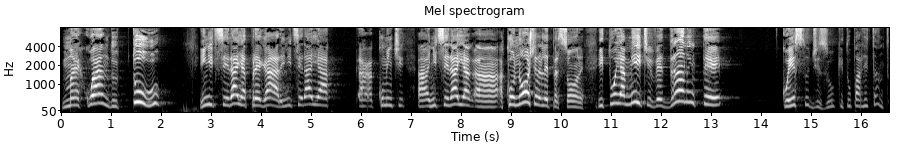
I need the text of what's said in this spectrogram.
ma è quando tu inizierai a pregare, inizierai a, a, cominci, a, inizierai a, a conoscere le persone, i tuoi amici vedranno in te questo Gesù che tu parli tanto.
